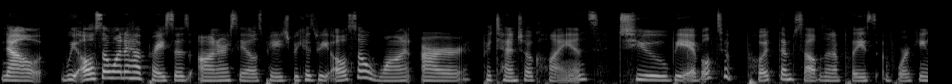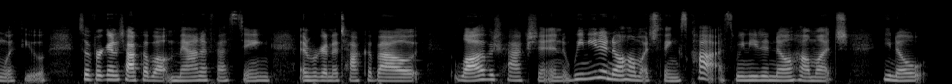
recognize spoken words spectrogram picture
Now, we also want to have prices on our sales page because we also want our potential clients to be able to put themselves in a place of working with you. So, if we're going to talk about manifesting and we're going to talk about law of attraction, we need to know how much things cost. We need to know how much, you know,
